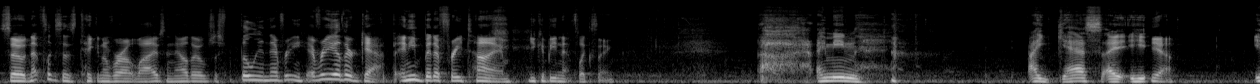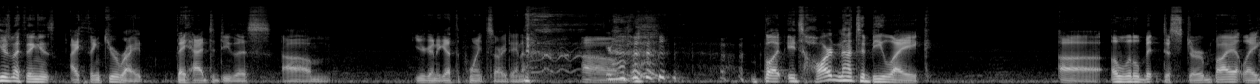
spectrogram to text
So Netflix has taken over our lives, and now they'll just fill in every every other gap, any bit of free time you could be Netflixing. I mean, I guess I, he, Yeah, here's my thing: is I think you're right. They had to do this. Um, you're gonna get the point. Sorry, Dana. Um, but it's hard not to be like uh, a little bit disturbed by it. Like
